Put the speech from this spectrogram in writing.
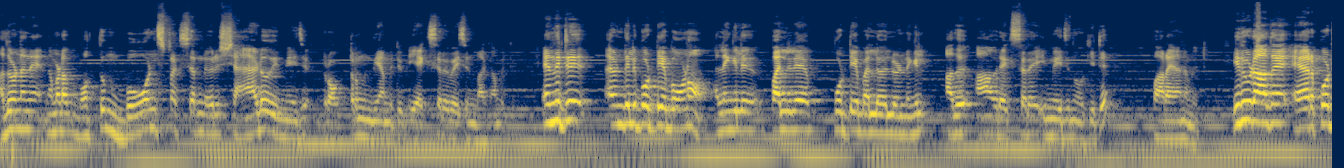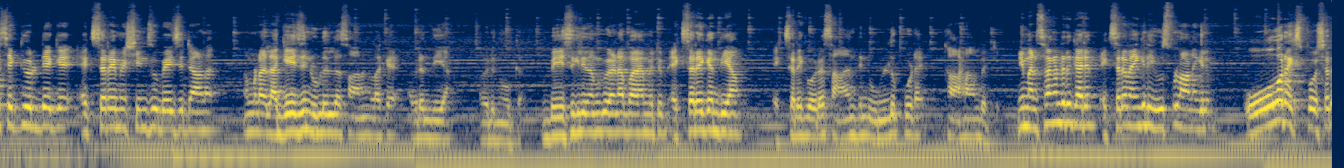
അതുകൊണ്ട് തന്നെ നമ്മുടെ മൊത്തം ബോൺ സ്ട്രക്ചറിന്റെ ഒരു ഷാഡോ ഇമേജ് ഡോക്ടറിന് എന്ത് ചെയ്യാൻ പറ്റും? ഈ എക്സ്റേ വെച്ച് ഉണ്ടാക്കാൻ പറ്റും. എന്നിട്ട് എന്തെങ്കിലും പൊട്ടിയ ബോണോ അല്ലെങ്കിൽ പല്ലിലെ പൊട്ടിയ പല്ലോ ഉണ്ടെങ്കിൽ അത് ആ ഒരു എക്സ്റേ ഇമേജ് നോക്കിയിട്ട് പറയാനും പറ്റും. ഇതുകൂടാതെ എയർപോർട്ട് സെക്യൂരിറ്റി ഒക്കെ എക്സ്റേ മെഷീൻസ് ഉപയോഗിച്ചിട്ടാണ് നമ്മുടെ ലഗേജിന്റെ ഉള്ളിലുള്ള സാധനങ്ങളൊക്കെ അവരെന്ത് ചെയ്യുക അവർ നോക്കുക. ബേസിക്കലി നമുക്ക് വേണേൽ പറയാൻ പറ്റും എക്സ്റേക്ക് എന്ത് ചെയ്യാം? എക്സ്റേക്ക് ഓരോ സാധനത്തിന്റെ ഉള്ളിൽ കൂടെ കാണാൻ പറ്റും. ഇനി മനസ്സിലാക്കേണ്ട ഒരു കാര്യം എക്സ്റേ ഭയങ്കര യൂസ്ഫുൾ ആണെങ്കിലും ഓവർ എക്സ്പോഷർ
